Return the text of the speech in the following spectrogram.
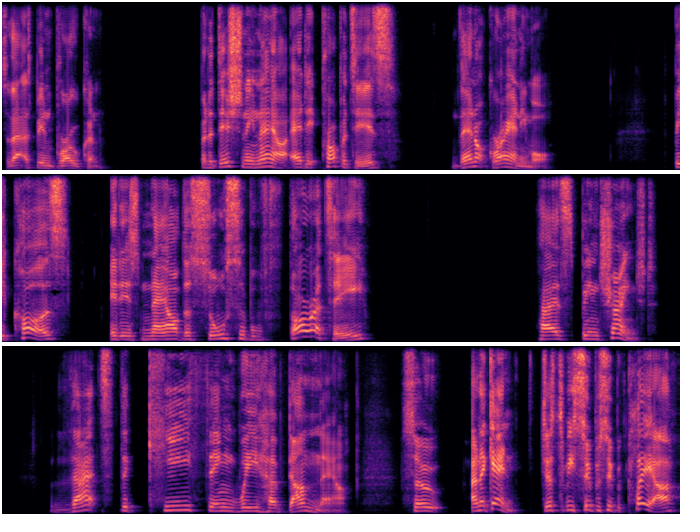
So that has been broken. But additionally now, edit properties, they're not gray anymore because it is now the source of authority has been changed. That's the key thing we have done now. So, and again, just to be super, super clear,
